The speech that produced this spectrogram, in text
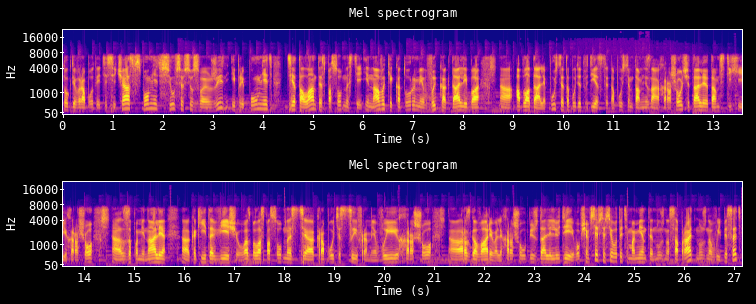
то, где вы работаете сейчас, вспомнить всю-всю-всю свою жизнь и припомнить те таланты, способности и навыки, которыми вы когда-либо а, обладали. Пусть это будет в детстве, допустим, там, не знаю, хорошо читали там стихи, хорошо а, запоминали а, какие-то вещи, у вас была способность э, к работе с цифрами, вы хорошо э, разговаривали, хорошо убеждали людей. В общем, все-все-все вот эти моменты нужно собрать, нужно выписать.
